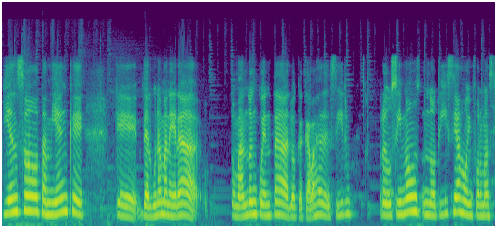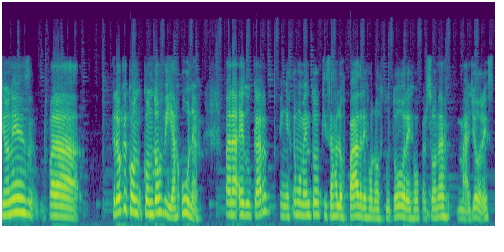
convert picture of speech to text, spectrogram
pienso también que, que de alguna manera, tomando en cuenta lo que acabas de decir, producimos noticias o informaciones para, creo que con, con dos vías. Una, para educar en este momento quizás a los padres o los tutores o personas mayores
